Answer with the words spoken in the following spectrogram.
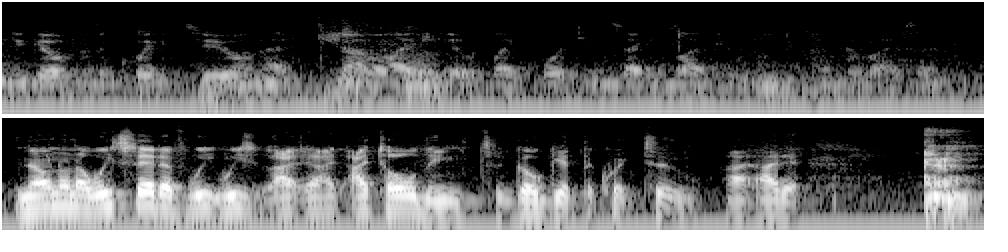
How plan to go for the quick two on that shot Elijah hit with like 14 seconds left? Or did you improvise that? No, no, no. We said if we, we I, I, I told him to go get the quick two. I, I, did- I,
